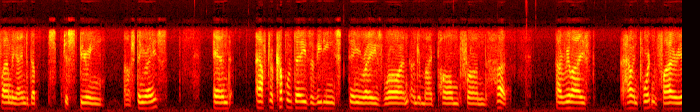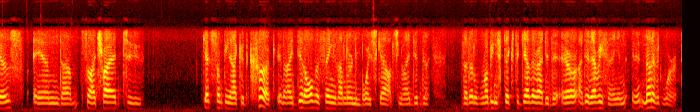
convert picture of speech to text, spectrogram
finally I ended up just spearing uh, stingrays. And after a couple of days of eating stingrays raw and under my palm frond hut, I realized how important fire is, and um, so I tried to get something I could cook, and I did all the things I learned in Boy Scouts. You know, I did the the little rubbing sticks together. I did the air. I did everything, and, and none of it worked.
